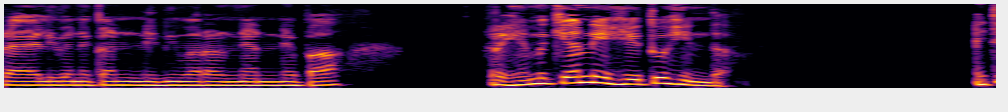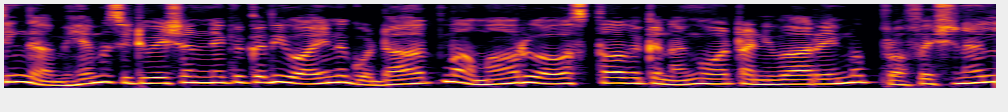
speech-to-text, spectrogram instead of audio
රෑලි වෙනකන් නිදිමරන්න යන්න එපා. රහෙම කියන්නේ හේතු හින්දා. ඉතිං මෙහම සිටුවේෂන් එකකද වයින ගොඩාක්ම අමාරු අවස්ථාවක නංවට අනිවාරයම ප්‍රොෆෙෂනල්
